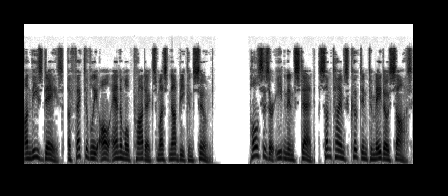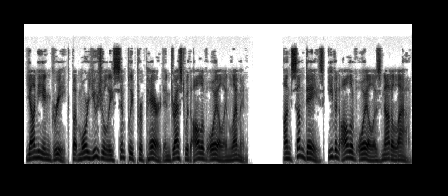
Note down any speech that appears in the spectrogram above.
On these days, effectively all animal products must not be consumed. Pulses are eaten instead, sometimes cooked in tomato sauce yani in Greek but more usually simply prepared and dressed with olive oil and lemon. On some days, even olive oil is not allowed.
